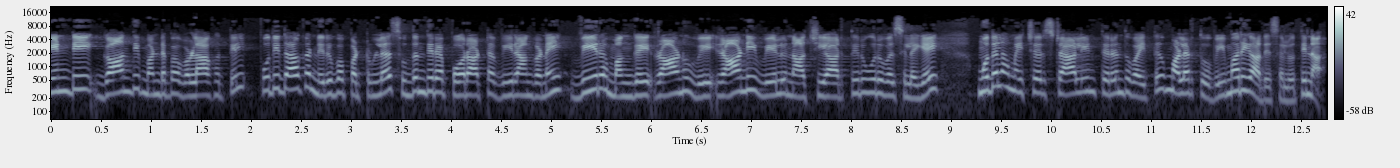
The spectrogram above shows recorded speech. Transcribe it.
கிண்டி காந்தி மண்டப வளாகத்தில் புதிதாக நிறுவப்பட்டுள்ள சுதந்திர போராட்ட வீராங்கனை வீரமங்கை ராணு ராணி வேலு நாச்சியார் திருவுருவ சிலையை முதலமைச்சர் ஸ்டாலின் திறந்து வைத்து மலர் தூவி மரியாதை செலுத்தினார்.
